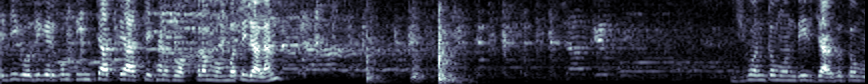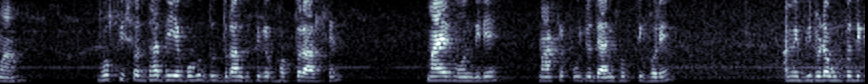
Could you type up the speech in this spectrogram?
এদিক ওদিকে এরকম তিন চারটে আছে, এখানে ভক্তরা মোমবাতি জ্বালান। জীবন্ত মন্দির, জাগ্রত মা। ভক্তি শ্রদ্ধা দিয়ে বহু দূর দূরান্ত থেকে ভক্তরা আসেন মায়ের মন্দিরে। মাকে পুজো দেন ভক্তি ভরে। আমি ভিডিওটা উল্টো দিকে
